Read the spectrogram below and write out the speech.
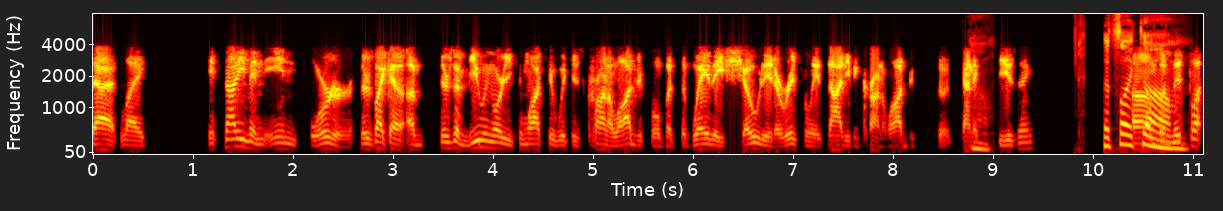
that like it's not even in order. There's like a, a there's a viewing order you can watch it which is chronological, but the way they showed it originally is not even chronological, so it's kind of Oh. confusing. It's like, Um, um, this, like,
